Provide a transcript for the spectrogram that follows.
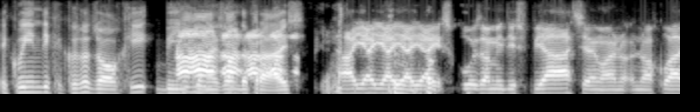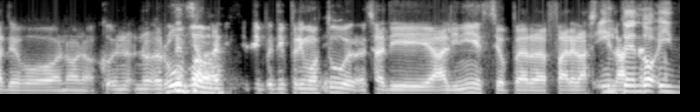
E quindi che cosa giochi? Bill ah, con ah, the ah, Price. Ai, ai, ai, ai, ai, scusa, mi dispiace, ma no, no qua devo. No, no, no ruba di, di, primo tour, cioè di, all'inizio per fare la stilata. Intendo, in,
